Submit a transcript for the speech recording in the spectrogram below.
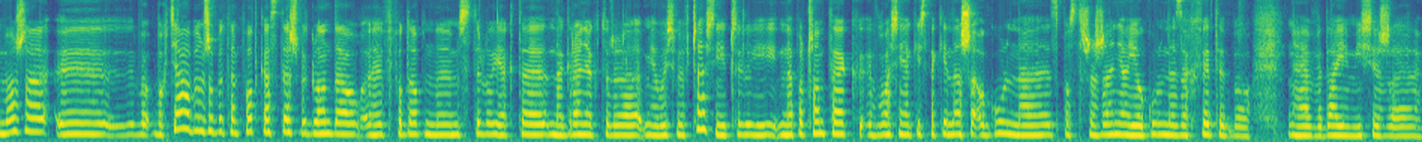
może, y, bo, bo, chciałabym, żeby ten podcast też wyglądał y, w podobnym stylu, jak te nagrania, które miałyśmy wcześniej, czyli na początek właśnie jakieś takie nasze ogólne spostrzeżenia i ogólne zachwyty, bo e, wydaje mi się, że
